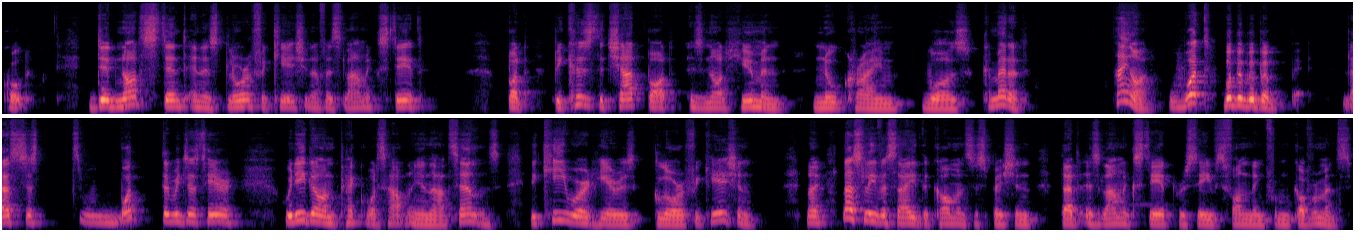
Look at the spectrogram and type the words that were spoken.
quote, did not stint in his glorification of Islamic State, but because the chatbot is not human, no crime was committed. Hang on, what? That's just what did we just hear? We need to unpick what's happening in that sentence. The key word here is glorification. Now, let's leave aside the common suspicion that Islamic State receives funding from governments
